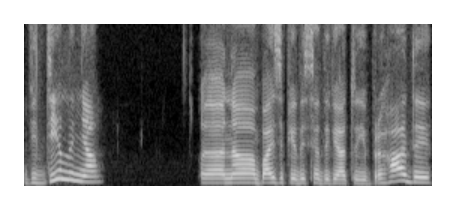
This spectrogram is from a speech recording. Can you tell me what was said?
відділення е, на базі 59-ї бригади,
